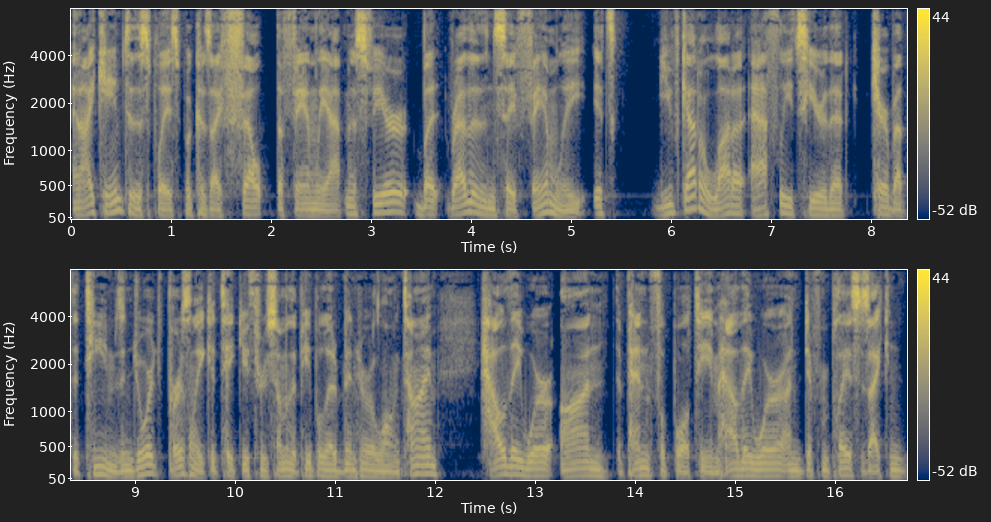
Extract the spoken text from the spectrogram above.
And I came to this place because I felt the family atmosphere. But rather than say family, it's you've got a lot of athletes here that care about the teams. And George personally could take you through some of the people that have been here a long time, how they were on the Penn football team, how they were on different places. I can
